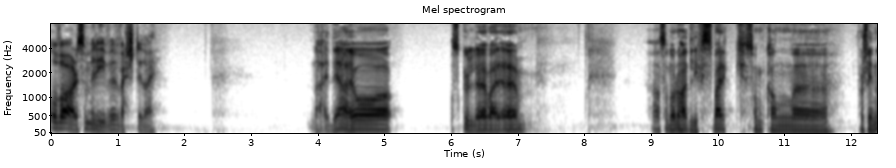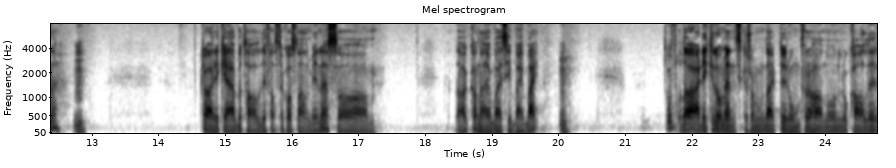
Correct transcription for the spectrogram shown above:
Og hva er det som river verst i deg? Nei, det er jo å skulle være Altså, når du har et livsverk som kan uh, forsvinne Mm. Klarer ikke jeg å betale de faste kostnadene mine, så da kan jeg jo bare si bye bye. Og, Og da er det ikke noen mennesker som Det er ikke rom for å ha noen lokaler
